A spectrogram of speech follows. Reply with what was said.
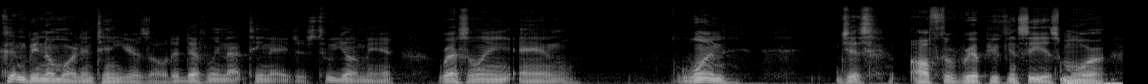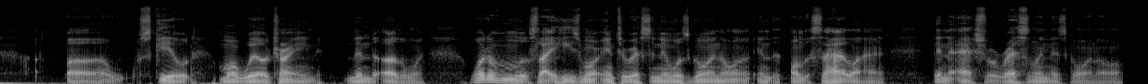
couldn't be no more than 10 years old. They're definitely not teenagers. Two young men wrestling, and one just off the rip, you can see it's more uh, skilled, more well trained than the other one. One of them looks like he's more interested in what's going on in the on the sideline than the actual wrestling that's going on.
